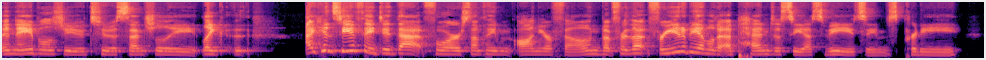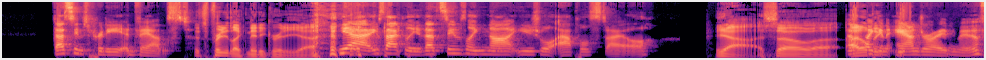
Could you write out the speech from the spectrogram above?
enables you to essentially like. I can see if they did that for something on your phone, but for the for you to be able to append a CSV seems pretty. That seems pretty advanced. it's pretty like nitty gritty yeah yeah, exactly. That seems like not usual Apple style. yeah so uh, i That's don't like think an Android move.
